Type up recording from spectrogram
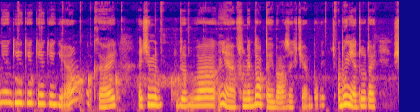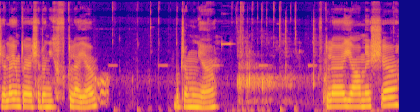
Nie, g, g, g, g, g. Okej. Lecimy dwa, nie, w sumie do tej bazy chciałem powiedzieć. Albo nie, tutaj się leją, to ja się do nich wkleję. Bo czemu nie? Wklejamy się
